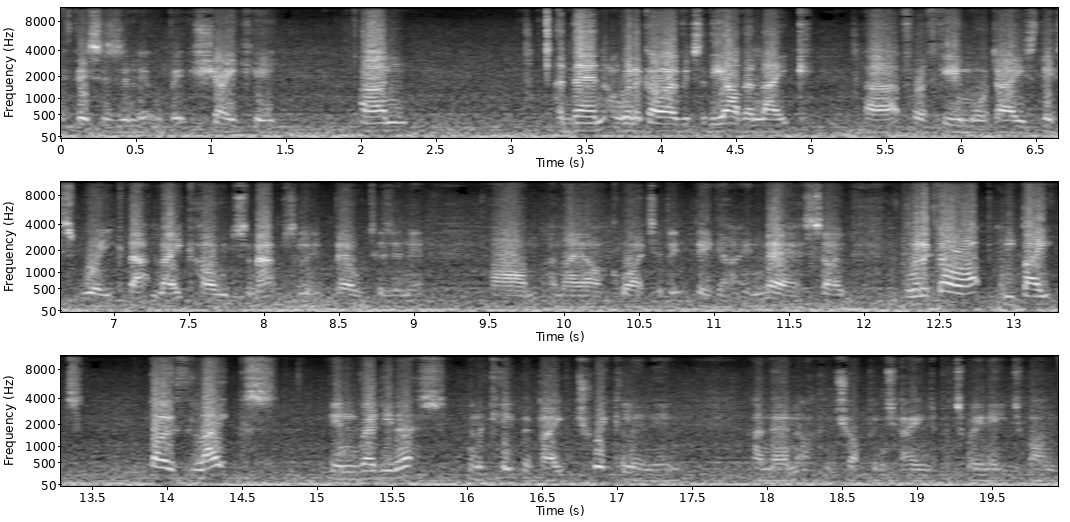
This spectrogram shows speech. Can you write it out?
if this is a little bit shaky. Um, and then I'm going to go over to the other lake uh, for a few more days this week. That lake holds some absolute belters in it, um, and they are quite a bit bigger in there. So I'm going to go up and bait both lakes in readiness. I'm going to keep the bait trickling in, and then I can chop and change between each one,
